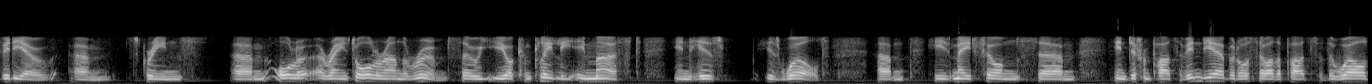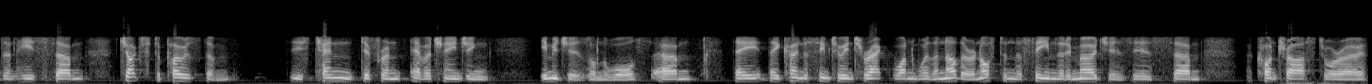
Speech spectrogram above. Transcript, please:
video um, screens, um, all arranged all around the room. So you're completely immersed in his his world. Um, he's made films um, in different parts of India, but also other parts of the world, and he's juxtaposed them these ten different ever-changing images on the walls. Um, they they kind of seem to interact one with another, and often the theme that emerges is um, a contrast or a,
